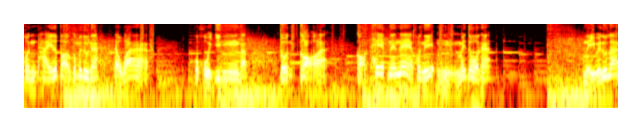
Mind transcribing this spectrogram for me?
คนไทยหรือเปล่าก็ไม่รู้นะ แต่ว่า โอ้โหยิงแบบโดนเกาะอะเกาะเทพแน่ๆ คนนี้ไม่โดนฮะหนีไปดูละ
